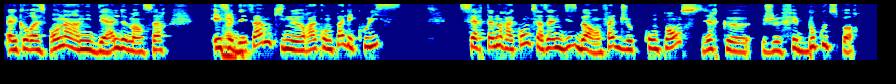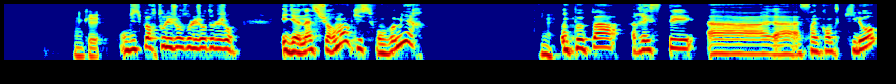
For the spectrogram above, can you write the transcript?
Elle correspond à un idéal de minceur. Et c'est des femmes qui ne racontent pas les coulisses. Certaines racontent, certaines disent bah en fait je compense, c'est-à-dire que je fais beaucoup de sport. Du sport tous les jours, tous les jours, tous les jours. Et il y en a sûrement qui se font vomir. On peut pas rester à, à 50 kilos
